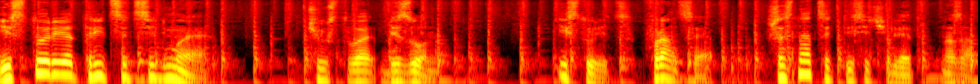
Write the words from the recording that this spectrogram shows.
История 37. Чувство бизона. Истуриц. Франция. 16 тысяч лет назад.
